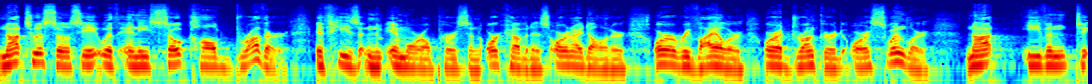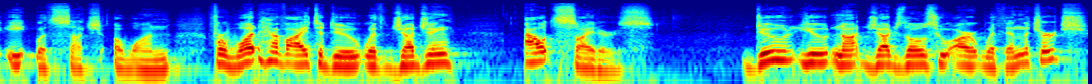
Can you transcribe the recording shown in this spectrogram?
not to associate with any so called brother if he's an immoral person, or covetous, or an idolater, or a reviler, or a drunkard, or a swindler. Not even to eat with such a one. For what have I to do with judging outsiders? Do you not judge those who are within the church?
